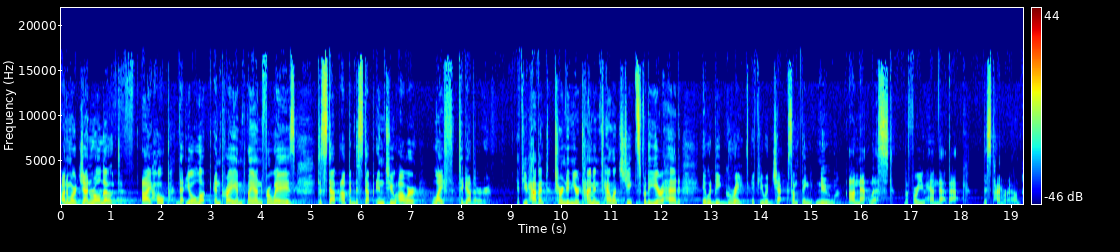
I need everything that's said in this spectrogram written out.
On a more general note, I hope that you'll look and pray and plan for ways to step up and to step into our life together. If you haven't turned in your time and talent sheets for the year ahead, it would be great if you would check something new on that list before you hand that back this time around.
